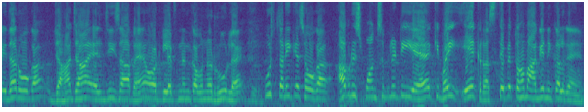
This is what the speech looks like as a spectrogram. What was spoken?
इधर होगा जहाँ जहाँ एलजी साहब हैं और लेफ्टिनेंट गवर्नर रूल है उस तरीके से होगा। अब रिस्पॉन्सिबिलिटी ये है कि भाई एक रास्ते पे तो हम आगे निकल गए हैं।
